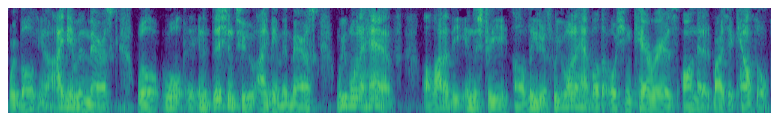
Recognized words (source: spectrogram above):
where both, you know, IBM and Maersk will, will in addition to IBM and Maersk, we want to have a lot of the industry uh, leaders. We want to have other ocean carriers on that advisory council,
